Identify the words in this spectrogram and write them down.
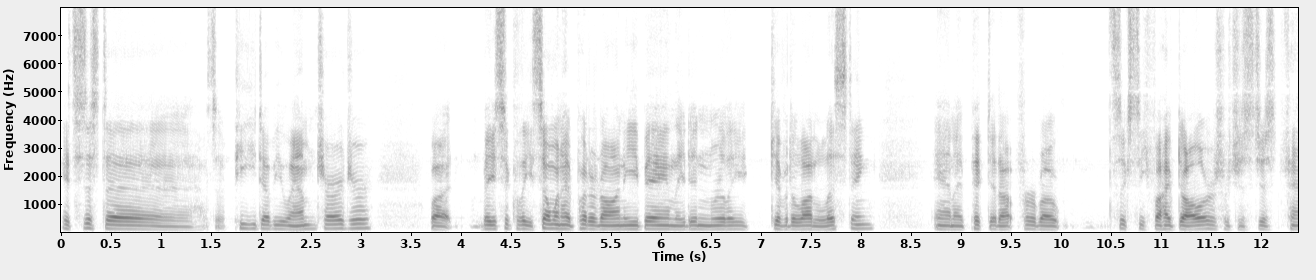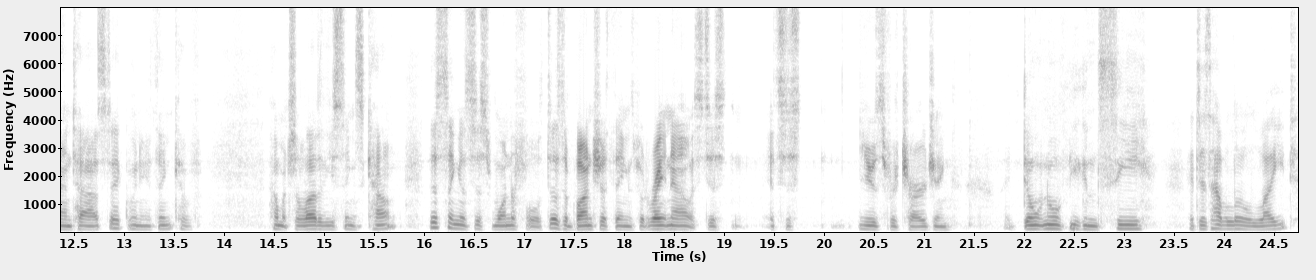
it's just a it's a PWM charger, but basically someone had put it on eBay and they didn't really give it a lot of listing, and I picked it up for about $65, which is just fantastic when you think of how much a lot of these things count. This thing is just wonderful. It does a bunch of things, but right now it's just it's just used for charging. I don't know if you can see. It does have a little light.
